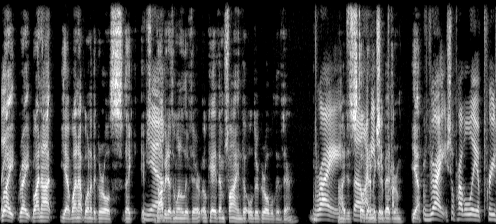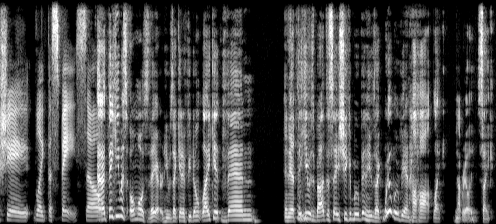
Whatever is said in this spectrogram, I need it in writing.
Like, right, right. Why not? Yeah, why not one of the girls? Like, if Yeah. Bobby doesn't want to live there, okay, then fine. The older girl will live there. Right. I just So, still I got to mean, make it a she pro- bedroom. yeah. right. She'll probably appreciate like the space. So And I think he was almost there. And he was like, and if you don't like it, then. And I think he was about to say she can move in. He was like, we'll move in. Haha. Like, not really. It's like,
